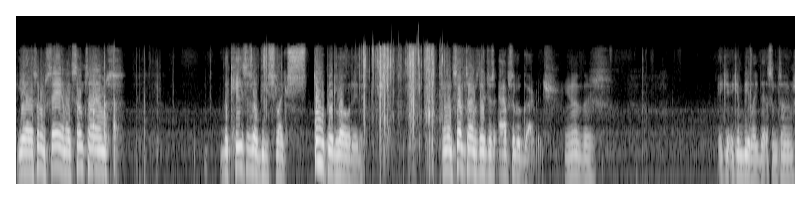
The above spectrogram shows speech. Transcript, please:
Yeah, that's what I'm saying. Like sometimes the cases will be like stupid loaded. And then sometimes they're just absolute garbage. You know, there's it can, it can be like that sometimes.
